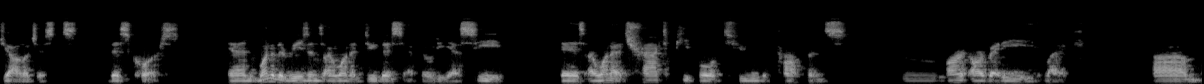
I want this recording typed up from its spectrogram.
Geologists this course. And one of the reasons I want to do this at ODSC is I want to attract people to the conference who aren't already like um,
